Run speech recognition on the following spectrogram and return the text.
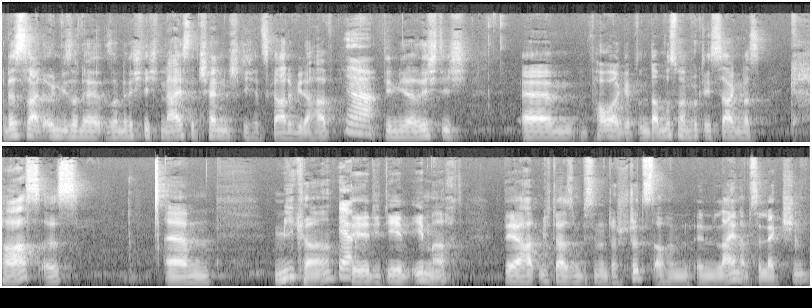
Und das ist halt irgendwie so eine, so eine richtig nice Challenge, die ich jetzt gerade wieder habe, ja. die mir richtig ähm, Power gibt. Und da muss man wirklich sagen, was krass ist, ähm, Mika, ja. der die DME macht, der hat mich da so ein bisschen unterstützt, auch in, in Line-Up Selection.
